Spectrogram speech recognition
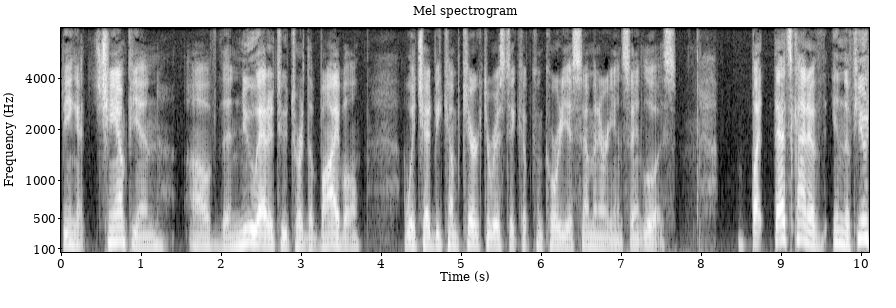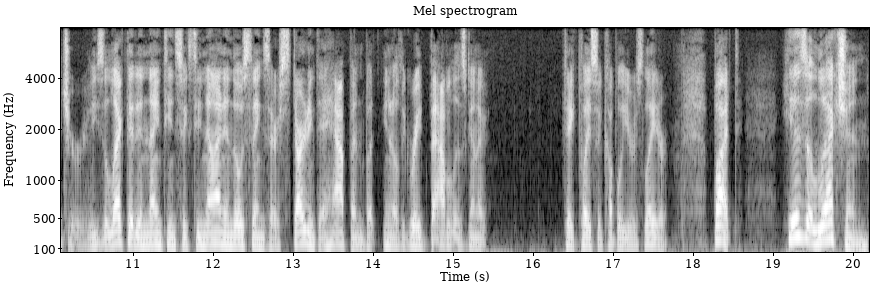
being a champion of the new attitude toward the Bible, which had become characteristic of Concordia Seminary in St. Louis. But that's kind of in the future. He's elected in 1969, and those things are starting to happen. But you know, the great battle is going to take place a couple years later. But his election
